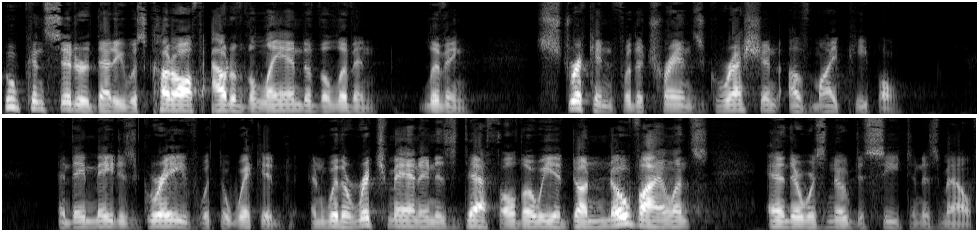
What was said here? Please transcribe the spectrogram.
who considered that he was cut off out of the land of the living, stricken for the transgression of my people? And they made his grave with the wicked, and with a rich man in his death, although he had done no violence, and there was no deceit in his mouth.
